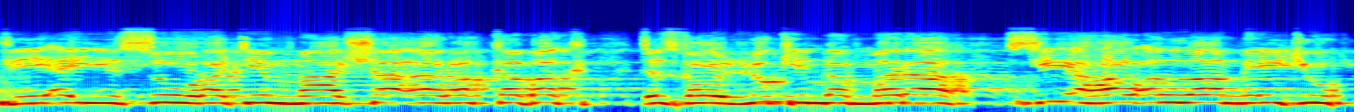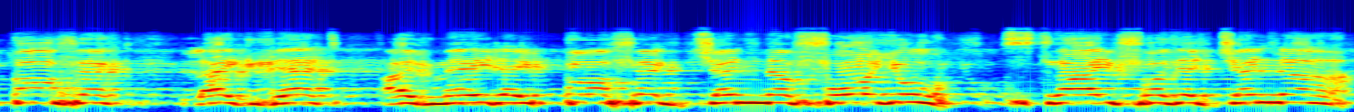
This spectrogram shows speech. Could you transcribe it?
في أي صورة ما شاء ركبك Just go look in the mirror, see how Allah made you perfect like that. I've made a perfect Jannah for you. Strive for the Jannah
